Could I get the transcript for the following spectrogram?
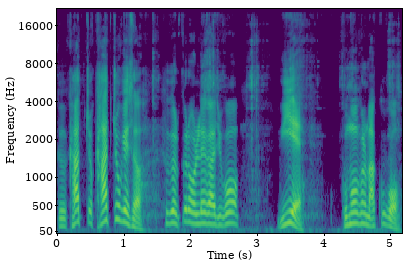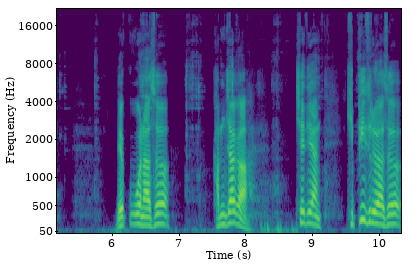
그 가쪽 가쪽에서 흙을 끌어올려 가지고 위에 구멍을 막고 메꾸고 나서 감자가 최대한 깊이 들어가서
